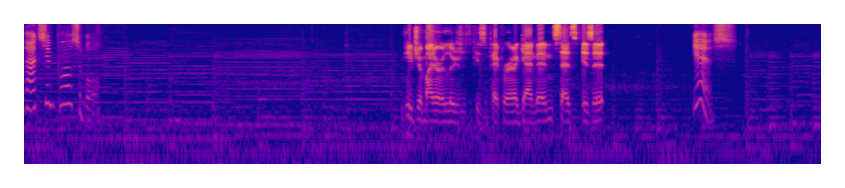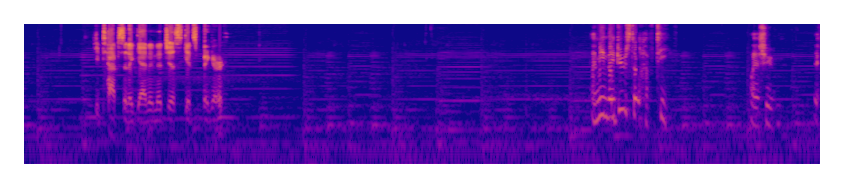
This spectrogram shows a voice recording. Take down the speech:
That's impossible. Mi'uja minor illusions the piece of paper again and says, "Is it?" Yes. He taps it again and it just gets bigger. I mean, they do still have teeth. I assume. If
